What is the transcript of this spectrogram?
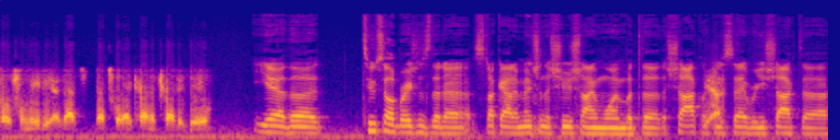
social media, that's that's what I kind of try to do. Yeah, the two celebrations that uh, stuck out. I mentioned the shoe shine one, but the the shock, like yeah. you said, where you shocked. Uh,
